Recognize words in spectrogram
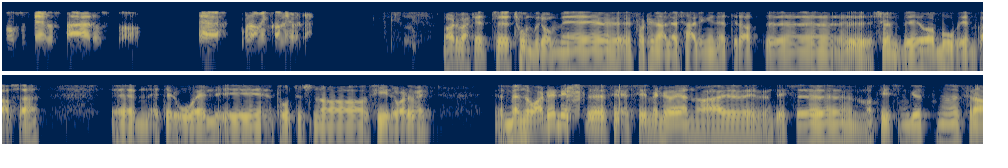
kvalifisere oss der og se hvordan vi kan gjøre det. Nå har det vært et eh, tomrom i 49er-seilingen etter at Sundby og Bovim ga seg eh, etter OL i 2004, var det vel. Men nå er det litt freds i miljøet igjen. Nå er disse Mathisen-guttene fra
